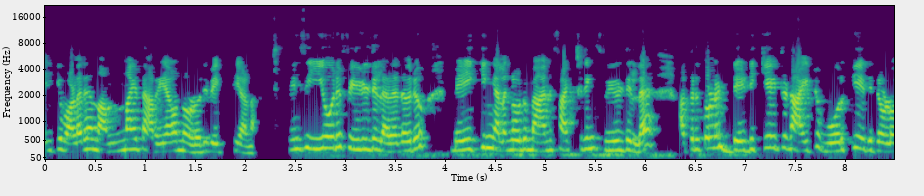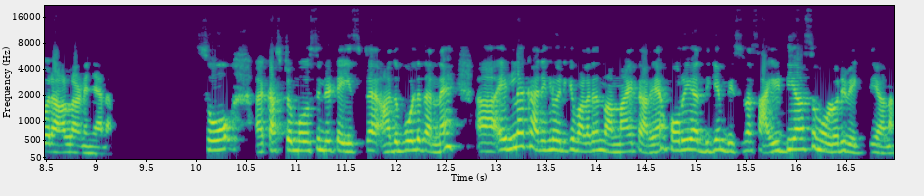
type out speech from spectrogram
എനിക്ക് വളരെ നന്നായിട്ട് അറിയാവുന്ന ഒരു വ്യക്തിയാണ്. മീൻസ് ഈ ഒരു ഫീൽഡിൽ അതായത് ഒരു മേക്കിംഗ് അല്ലെങ്കിൽ ഒരു മാനുഫാക്ചറിങ് ഫീൽഡിൽ അത്രത്തോളം ഡെഡിക്കേറ്റഡ് ആയിട്ട് വർക്ക് ചെയ്തിട്ടുള്ള ഒരാളാണ് ഞാൻ സോ കസ്റ്റമേഴ്സിന്റെ ടേസ്റ്റ് അതുപോലെ തന്നെ എല്ലാ കാര്യങ്ങളും എനിക്ക് വളരെ നന്നായിട്ട് അറിയാം. കുറെ അധികം ബിസിനസ് ഐഡിയാസും ഉള്ള ഒരു വ്യക്തിയാണ്.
